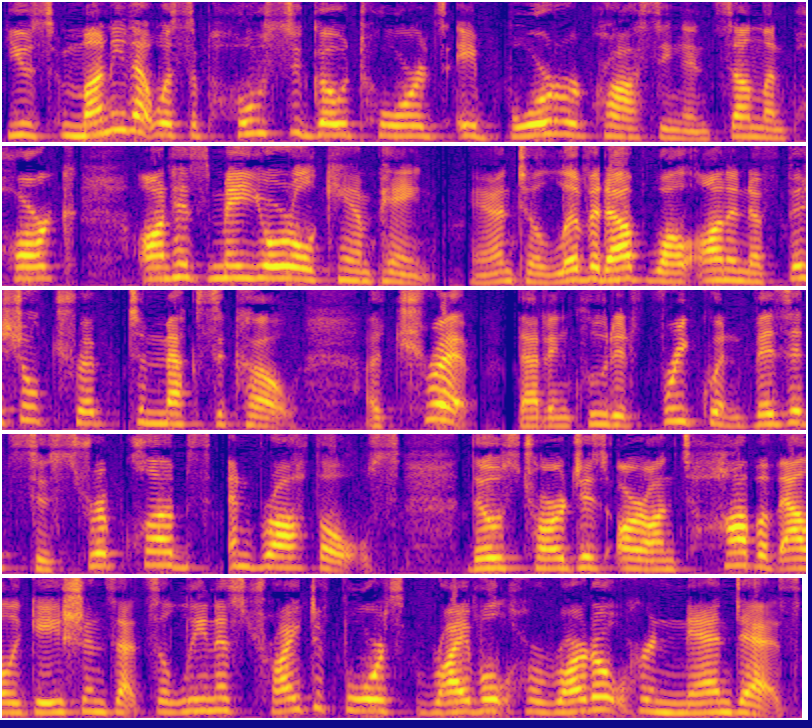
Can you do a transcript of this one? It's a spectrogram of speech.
used money that was supposed to go towards a border crossing in Sunland Park on his mayoral campaign and to live it up while on an official trip to Mexico, a trip that included frequent visits to strip clubs and brothels. Those charges are on top of allegations that Salinas tried to force rival Gerardo Hernandez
